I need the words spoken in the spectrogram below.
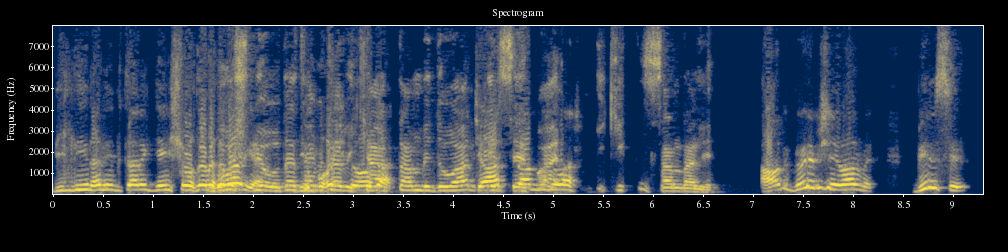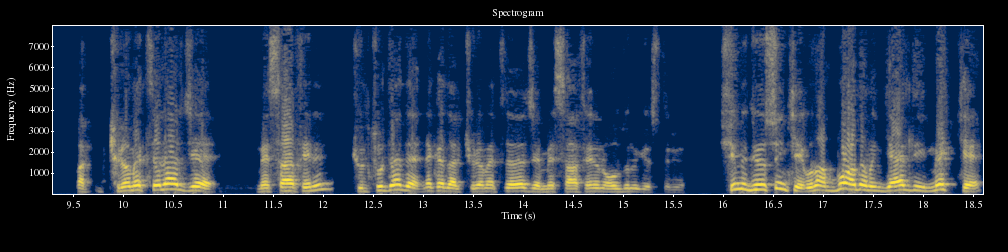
Bildiğin hani bir tane genç odaları boş var ya. Boş bir oda tabii boş tabii. Oda. Kağıttan bir duvar, Kağıttan bir sehpa, bir duvar. iki sandalye. Abi böyle bir şey var mı? Birisi bak kilometrelerce mesafenin kültürde de ne kadar kilometrelerce mesafenin olduğunu gösteriyor. Şimdi diyorsun ki ulan bu adamın geldiği Mekke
